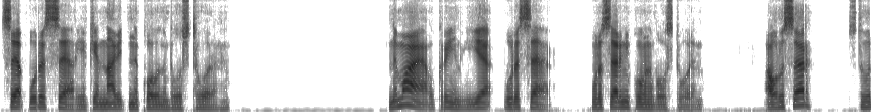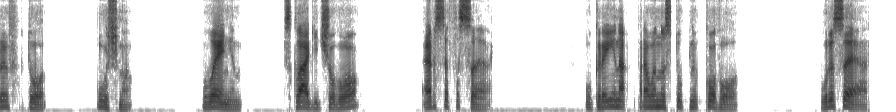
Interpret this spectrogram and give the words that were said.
Це УРСР, яке навіть ніколи не було створене. Немає України, є УРСР. УРСР ніколи не було створено. А УРСР створив хто? Усно. Ленін, в складі чого РСФСР. Україна правонаступник кого? УРСР,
